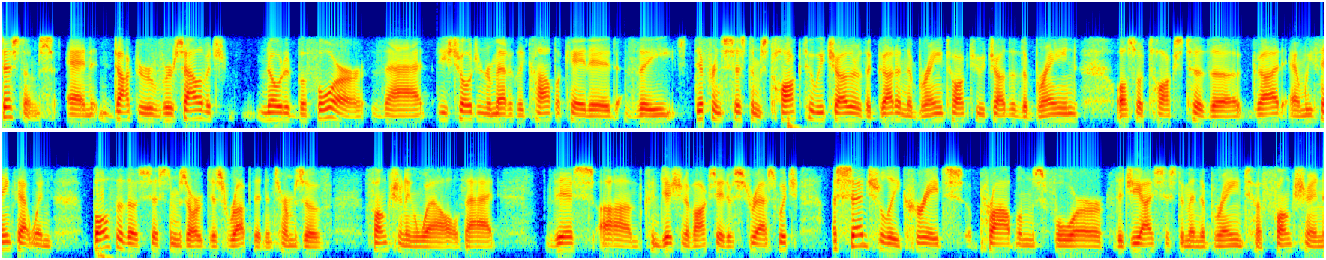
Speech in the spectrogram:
systems. And Dr. Versalovic noted before that these children are medically complicated. The different systems talk to each other. The gut and the brain talk to each other. The brain also talks to the gut. And we think that when both of those systems are disrupted in terms of functioning well, that this um, condition of oxidative stress, which essentially creates problems for the GI system and the brain to function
